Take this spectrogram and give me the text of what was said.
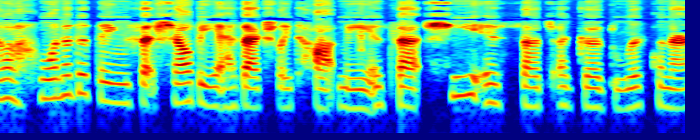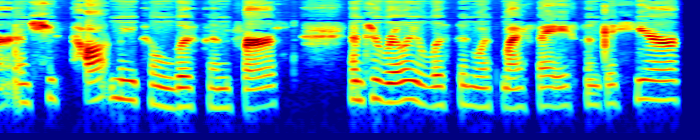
Oh, one of the things that Shelby has actually taught me is that she is such a good listener and she's taught me to listen first and to really listen with my face and to hear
